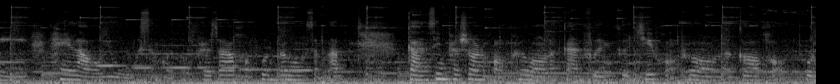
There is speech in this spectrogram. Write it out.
มีให้เราอยู่เสมอพระเจ้าขอบคุณพระองค์สำหรับ การสิ้นพระชนของพระองค์และการฟื้นคืนชีพของพระองค์แล้วก็ขอบคุณ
